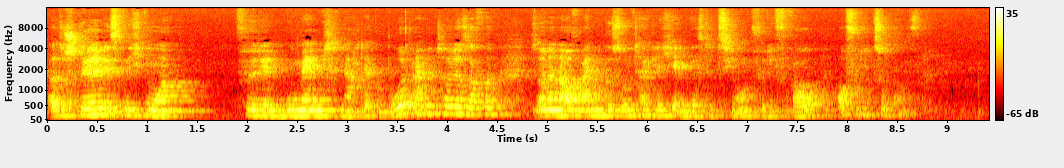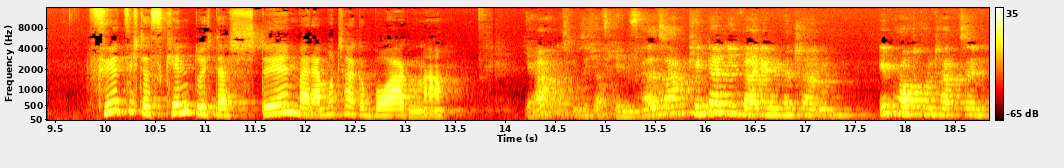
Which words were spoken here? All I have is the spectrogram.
Also Stillen ist nicht nur für den Moment nach der Geburt eine tolle Sache, sondern auch eine gesundheitliche Investition für die Frau, auch für die Zukunft. Fühlt sich das Kind durch das Stillen bei der Mutter geborgener? Ja, das muss ich auf jeden Fall sagen. Kinder, die bei den Müttern im Hautkontakt sind,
